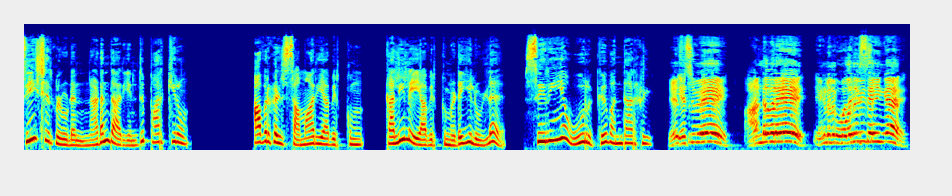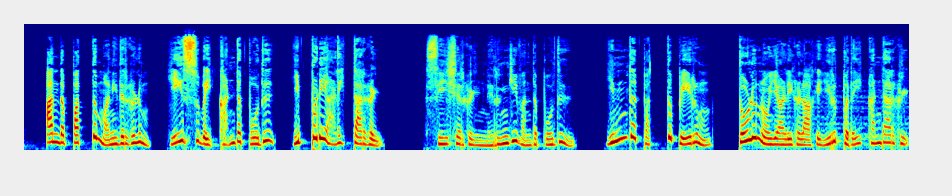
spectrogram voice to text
சீஷர்களுடன் நடந்தார் என்று பார்க்கிறோம். அவர்கள் சமாரியாவிற்கும் கலிலேயாவிற்கும் இடையிலுள்ள சிறிய ஊருக்கு வந்தார்கள். ஆண்டவரே எங்களுக்கு உதவி செய்யுங்க. அந்த பத்து மனிதர்களும் இயேசுவை கண்டபோது இப்படி அழைத்தார்கள். சீஷர்கள் நெருங்கி வந்தபோது இந்த பத்து பேரும் தொழுநோயாளிகளாக இருப்பதை கண்டார்கள்.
